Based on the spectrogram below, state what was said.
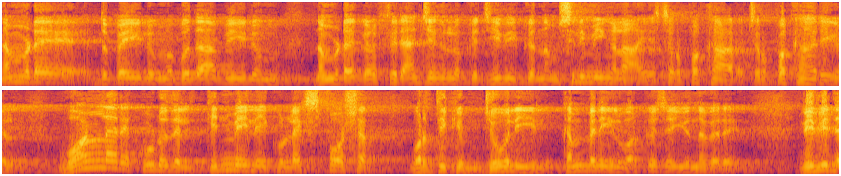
നമ്മുടെ ദുബൈയിലും അബുദാബിയിലും നമ്മുടെ ഗൾഫ് രാജ്യങ്ങളിലൊക്കെ ജീവിക്കുന്ന മുസ്ലിമീങ്ങളായ ചെറുപ്പക്കാർ ചെറുപ്പക്കാരികൾ വളരെ കൂടുതൽ തിന്മയിലേക്കുള്ള എക്സ്പോഷർ വർദ്ധിക്കും. ജോലിയിൽ കമ്പനിയിൽ വർക്ക് ചെയ്യുന്നവര് വിവിധ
